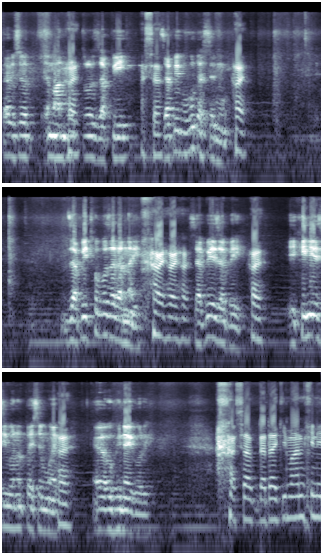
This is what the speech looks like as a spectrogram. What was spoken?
তাৰপিছত মানপত্ৰ জাপি। আচ্ছা। জাপি বহুত আছে মোৰ। হয়। জাপি থ'ব জেগা নাই। হয় হয় হয়। জাপিয়ে জাপি। হয়। এইখিনিয়ে জীৱনত পাইছোঁ মই অভিনয় কৰি। চাওক দাদা কিমানখিনি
